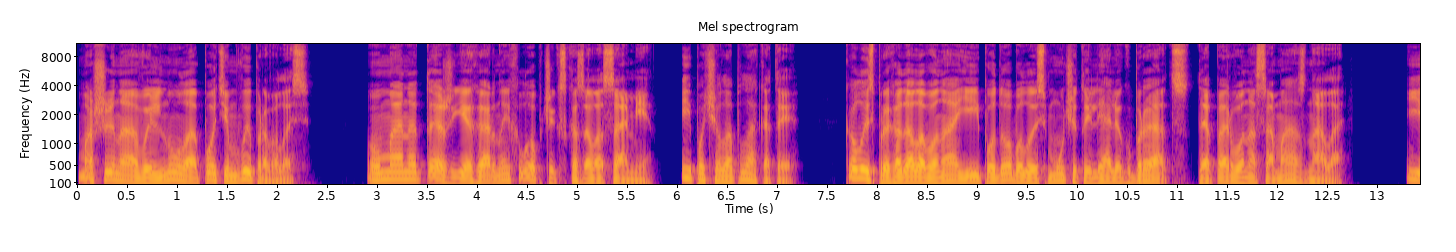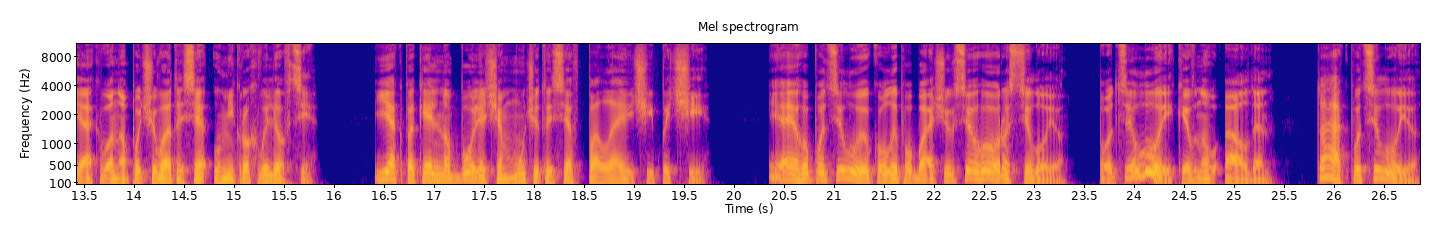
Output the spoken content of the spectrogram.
Машина вильнула, потім виправилась. У мене теж є гарний хлопчик, сказала Самі, і почала плакати. Колись пригадала вона, їй подобалось мучити ляльок братц, тепер вона сама знала, як воно почуватися у мікрохвильовці, як пекельно боляче мучитися в палаючій печі. Я його поцілую, коли побачу, всього розцілую. Поцілуй, кивнув Алден. Так, поцілую.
